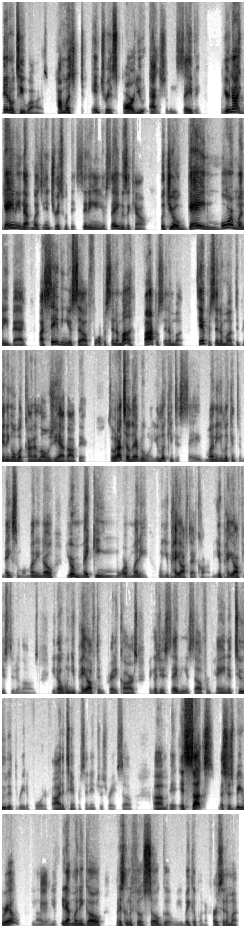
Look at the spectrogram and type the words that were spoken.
penalty wise? How much interest are you actually saving? You're not mm-hmm. gaining that much interest with it sitting in your savings account, but you'll gain more money back by saving yourself 4% a month, 5% a month, 10% a month, depending on what kind of loans you have out there. So, what I tell everyone, you're looking to save money, you're looking to make some more money. No, you're making more money when you pay off that car, when you pay off your student loans, you know, when you pay off them credit cards, because you're saving yourself from paying a two to three to four to five to 10% interest rate. So um, it, it sucks. Let's just be real. Uh, mm-hmm. you see that money go, but it's going to feel so good when you wake up on the first of the month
